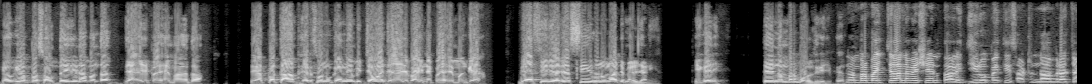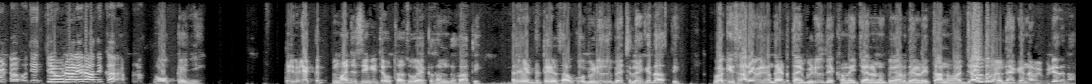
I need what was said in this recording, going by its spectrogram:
ਕਿਉਂਕਿ ਆਪਾਂ ਸੌਦਾ ਹੀ ਜਿਹੜਾ ਬੰਦਾ ਜਾਇਜ਼ ਪੈਸੇ ਮੰਗਦਾ। ਤੇ ਆਪਾਂ ਤਾਂ ਫਿਰ ਤੁਹਾਨੂੰ ਕਹਿੰਦੇ ਆ ਵੀ ਜਮਾ ਜਾਇਜ਼ ਬਾਈ ਨੇ ਪੈਸੇ ਮੰਗਿਆ। 82000 80 ਤੁਹਾਨੂੰ ਮੱਝ ਮਿਲ ਜਾਣੀ ਹੈ। ਠੀਕ ਹੈ ਜੀ? ਤੇ ਨੰਬਰ ਬੋਲ ਦਿਓ ਜੀ ਫਿਰ। ਨੰਬਰ ਬਾਈ 9469403560 ਨਾਮ ਮੇਰਾ ਜਾਂਟਾ ਫੌਜੀ ਜੌੜੇ ਵਾਲੇ ਰਾਹ ਤੇ ਘਰ ਆਪਣਾ। ਓਕੇ ਜੀ। ਤੇ ਇੱਕ ਮੱਝ ਸੀਗੀ ਚੌਥਾ ਸੂਆ ਇੱਕ ਤੁਹਾਨੂੰ ਦਿਖਾਤੀ। ਰੇਟ ਡਿਟੇਲ ਸਭ ਕੋ ਵੀਡੀਓ ਦੇ ਵਿੱਚ ਲੈ ਕੇ ਦੱਸਤੀ। ਬਾਕੀ ਸਾਰੇ ਵੀਰਾਂ ਦਾ ਐਂਡ ਤਾਈਂ ਵੀਡੀਓ ਦੇਖਣ ਲਈ ਚੈਨਲ ਨੂੰ ਪਿਆਰ ਦੇਣ ਲਈ ਧੰਨਵਾਦ। ਜਲਦ ਮਿਲਦੇ ਹਾਂ ਕਿ ਨਵੀਂ ਵੀਡੀਓ ਦੇ ਨਾਲ।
